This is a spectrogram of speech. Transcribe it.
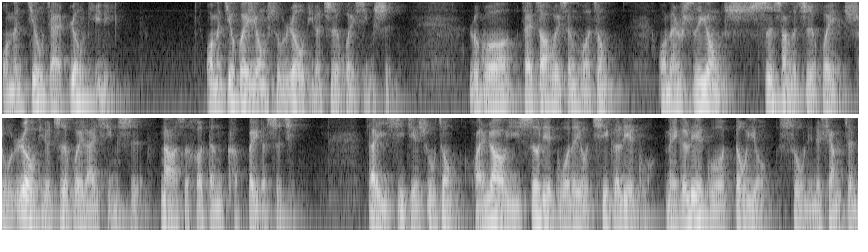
我们就在肉体里，我们就会用属肉体的智慧行事。如果在教会生活中，我们是用世上的智慧、属肉体的智慧来行事，那是何等可悲的事情！在以西结书中，环绕以色列国的有七个列国，每个列国都有属灵的象征。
